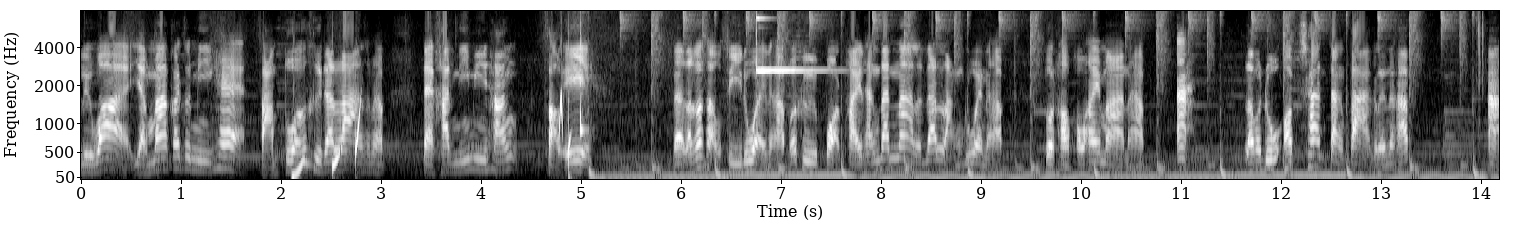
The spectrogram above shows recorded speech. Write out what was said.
หรือว่าอย่างมากก็จะมีแค่ 3 ตัวก็คือด้านล่างใช่ไหมครับแต่คันนี้มีทั้งเสา A และแล้วก็เสา C ด้วยนะครับ ก็คือปลอดภัยทั้งด้านหน้าและด้านหลังด้วยนะครับ ตัวท็อปเขาให้มานะครับอะเรามาดูออปชันต่างๆกันเลยนะครับอะ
